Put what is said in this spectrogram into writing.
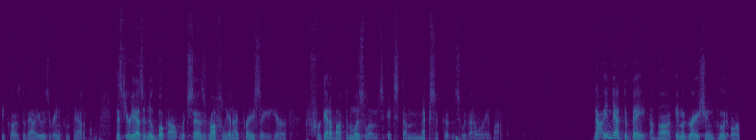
because the values are incompatible. This year he has a new book out which says roughly, and I praise you here, forget about the Muslims, it's the Mexicans we got to worry about. Now, in that debate about immigration, good or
